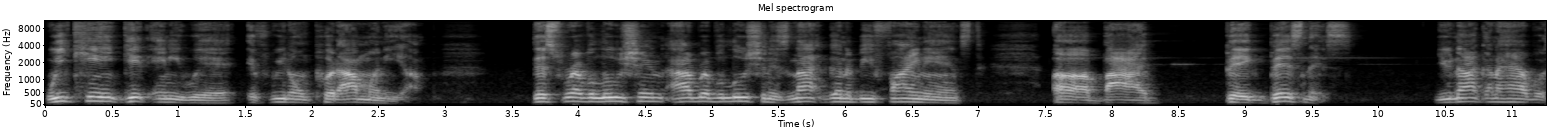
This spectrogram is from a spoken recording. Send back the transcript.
We can't get anywhere if we don't put our money up. This revolution, our revolution, is not going to be financed uh, by big business. You're not going to have a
